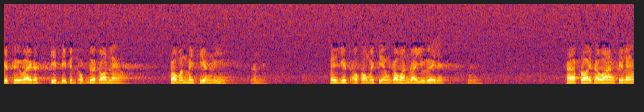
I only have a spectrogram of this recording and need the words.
ยึดถือไว้กับจิตนี่เป็นทุกข์เดือดร้อนแล้ว เพราะมันไม่เที่ยงนี้นั่นไปยึดเอาของไม่เที่ยงมันก็วันไหวอยู่เรื่อยเลยถ้าปล่อยถ้าวางเสียแล้ว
